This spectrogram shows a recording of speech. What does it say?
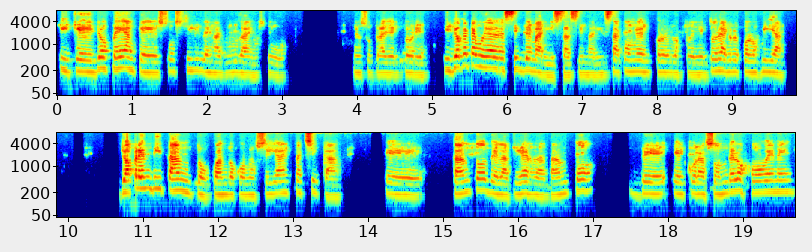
y que ellos vean que eso sí les ayuda en su, en su trayectoria. Y yo qué te voy a decir de Marisa, si Marisa con el, los proyectos de agroecología yo aprendí tanto cuando conocí a esta chica, eh, tanto de la tierra, tanto de el corazón de los jóvenes,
